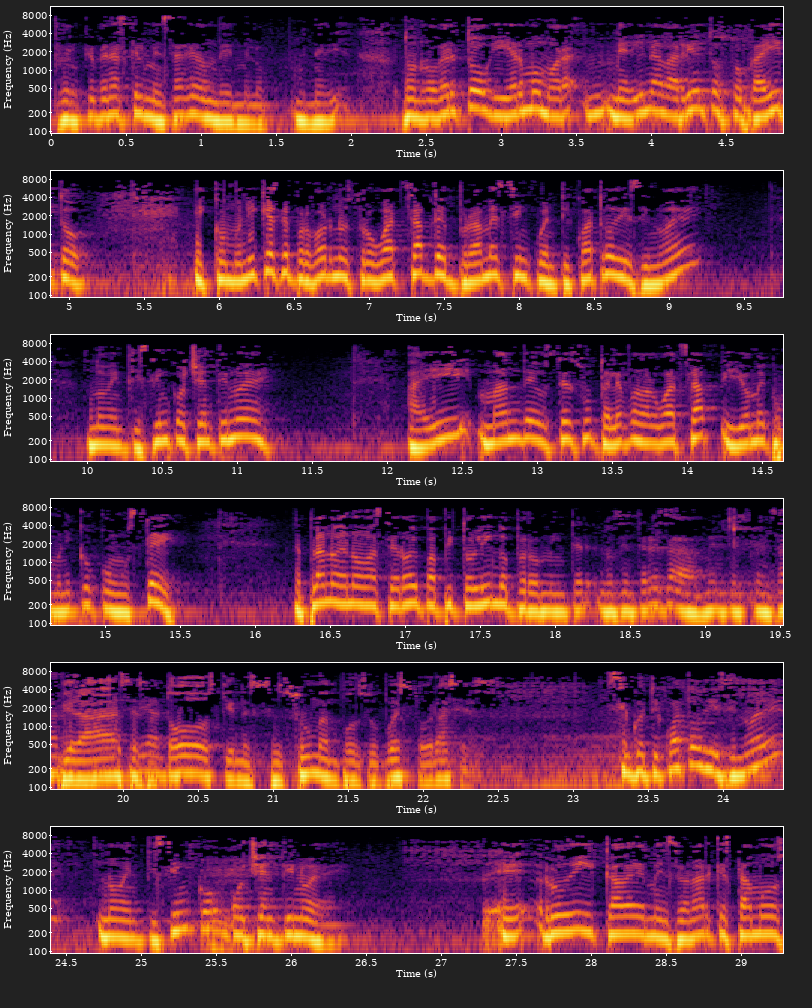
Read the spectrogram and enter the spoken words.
pero que verás que el mensaje donde me lo. me don Roberto Guillermo Mora- Medina Barrientos, tocadito. Y comuníquese por favor, nuestro WhatsApp del programa es 5419-9589. Ahí mande usted su teléfono al WhatsApp y yo me comunico con usted. De plano ya no va a ser hoy, papito lindo, pero me inter- nos interesa pensantes. Gracias a todos quienes se suman, por supuesto, gracias. 5419-9589. Eh, Rudy, cabe mencionar que estamos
